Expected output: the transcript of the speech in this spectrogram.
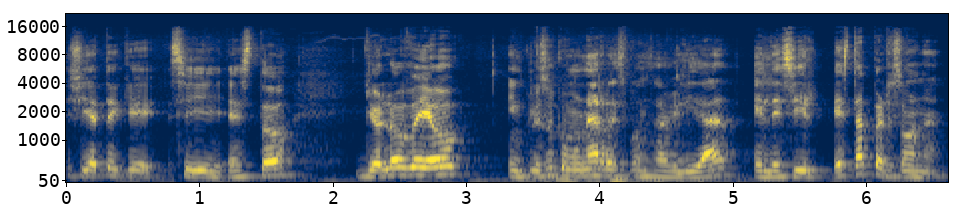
Fíjate que sí, esto yo lo veo incluso como una responsabilidad, el decir, esta persona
